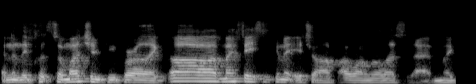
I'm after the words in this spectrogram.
and then they put so much in, people are like, "Oh, my face is gonna itch off. I want a little less of that." I'm like,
